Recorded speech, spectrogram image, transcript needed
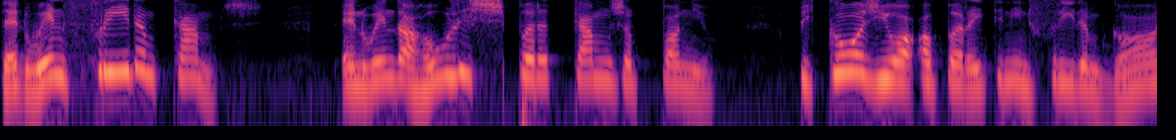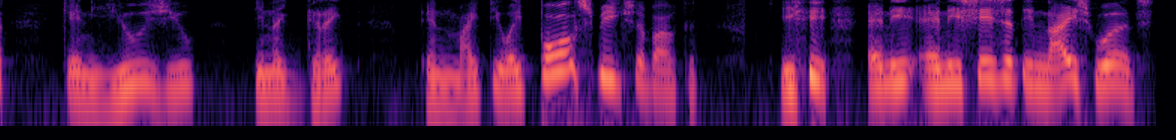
that when freedom comes, and when the Holy Spirit comes upon you, because you are operating in freedom, God can use you in a great and mighty way. Paul speaks about it. He, and he and he says it in nice words.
